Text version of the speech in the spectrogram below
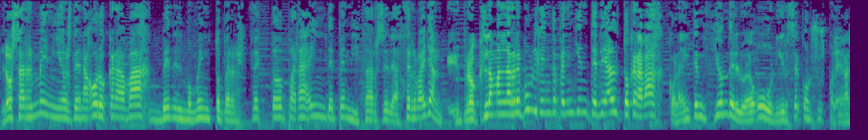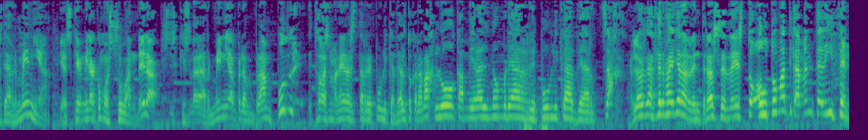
Los armenios de Nagorno-Karabaj ven el momento perfecto para independizarse de Azerbaiyán y proclaman la República Independiente de Alto Karabaj con la intención de luego unirse con sus colegas de Armenia. Y es que mira cómo es su bandera, pues es que es la de Armenia pero en plan puzzle. De todas maneras esta República de Alto Karabaj luego cambiará el nombre a República de Artsaj. Los de Azerbaiyán al enterarse de esto automáticamente dicen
